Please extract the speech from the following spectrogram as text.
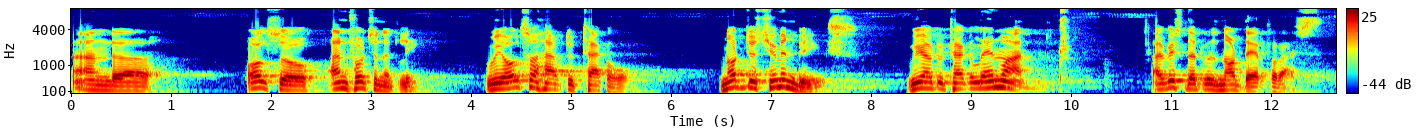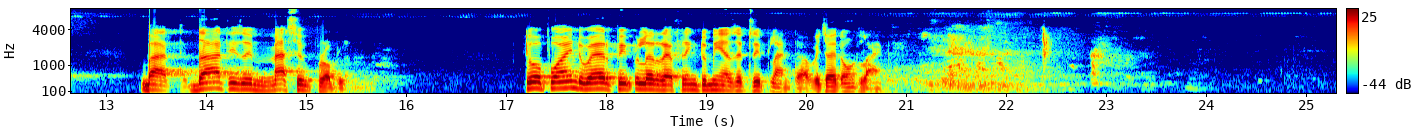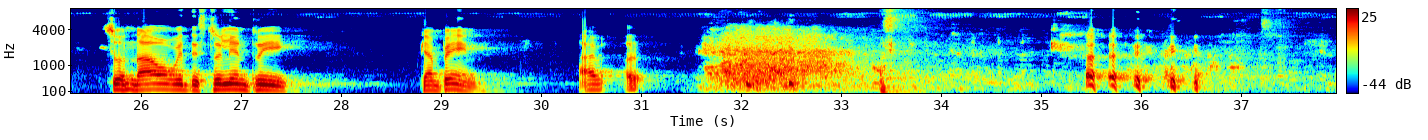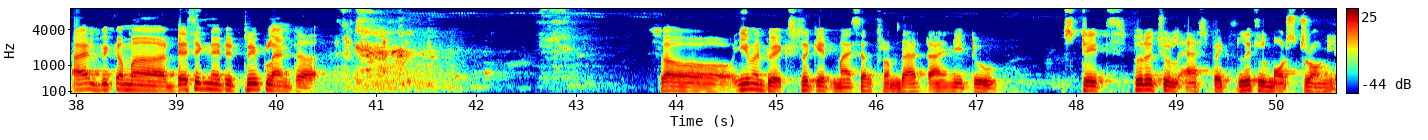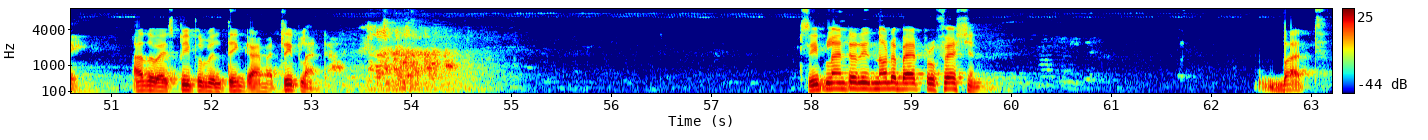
And uh, also, unfortunately, we also have to tackle not just human beings, we have to tackle the environment. I wish that was not there for us, but that is a massive problem. To a point where people are referring to me as a tree planter, which I don't like. So now with this trillion tree campaign, I've… Uh I'll become a designated tree planter. so, even to extricate myself from that, I need to state spiritual aspects little more strongly. Otherwise, people will think I'm a tree planter. tree planter is not a bad profession, but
